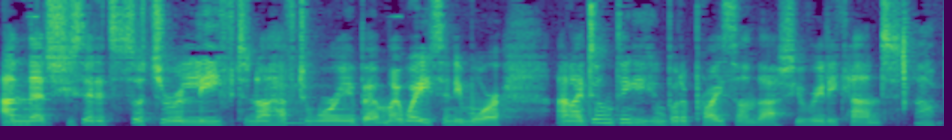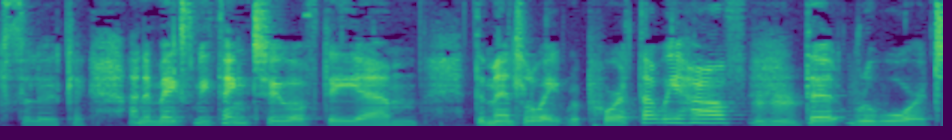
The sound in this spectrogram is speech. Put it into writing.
And that she said, it's such a relief to not have to worry about my weight anymore. And I don't think you can put a price on that. You really can't. Absolutely. And it makes me think too of the, um, the mental weight report that we have, mm-hmm. the reward.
